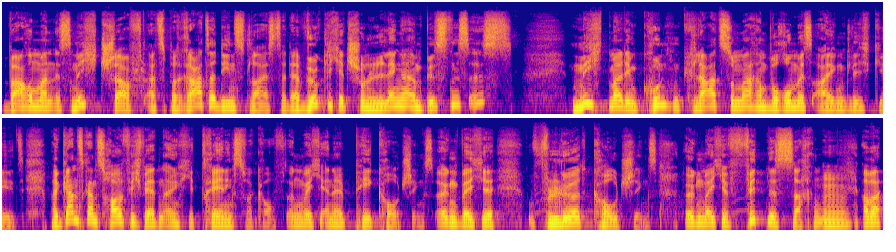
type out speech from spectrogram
warum man es nicht schafft, als Beraterdienstleister, der wirklich jetzt schon länger im Business ist, nicht mal dem Kunden klar zu machen, worum es eigentlich geht. Weil ganz, ganz häufig werden irgendwelche Trainings verkauft, irgendwelche NLP-Coachings, irgendwelche Flirt-Coachings, irgendwelche Fitness-Sachen. Mhm. Aber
